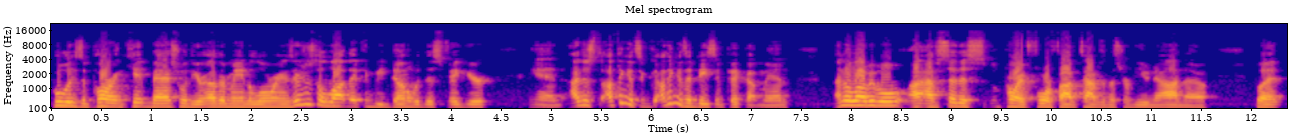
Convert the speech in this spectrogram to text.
pull these apart and kit bash with your other Mandalorians. There's just a lot that can be done with this figure. And I just I think it's a I think it's a decent pickup, man. I know a lot of people. I've said this probably four or five times in this review now. I know, but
